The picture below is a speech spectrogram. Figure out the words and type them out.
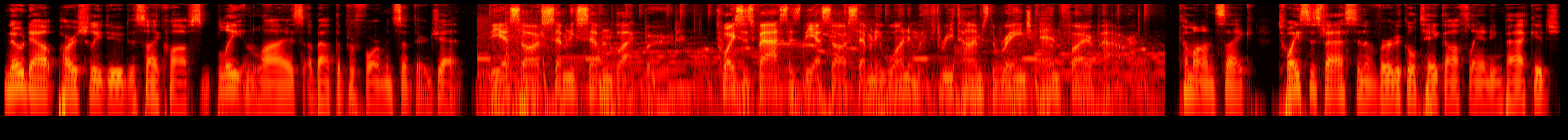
no doubt partially due to Cyclops' blatant lies about the performance of their jet. The SR 77 Blackbird. Twice as fast as the SR 71 and with three times the range and firepower. Come on, Cyke. Twice as fast in a vertical takeoff landing package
